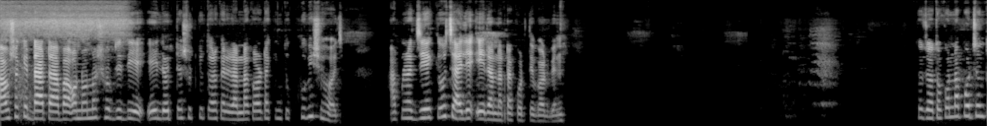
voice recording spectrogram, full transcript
লাউ শাকের ডাটা বা অন্য অন্য সবজি দিয়ে এই লইট্টা শুটকি তরকারি রান্না করাটা কিন্তু খুবই সহজ। আপনারা যে কেউ চাইলে এই রান্নাটা করতে পারবেন। তো যতক্ষণ না পর্যন্ত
